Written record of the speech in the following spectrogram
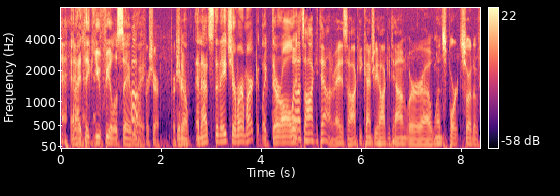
and I think you feel the same Oh, way. for sure, for You sure. know, and that's the nature of our market. Like they're all Well, in. it's a hockey town, right? It's a hockey country, hockey town where uh, one sport sort of,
